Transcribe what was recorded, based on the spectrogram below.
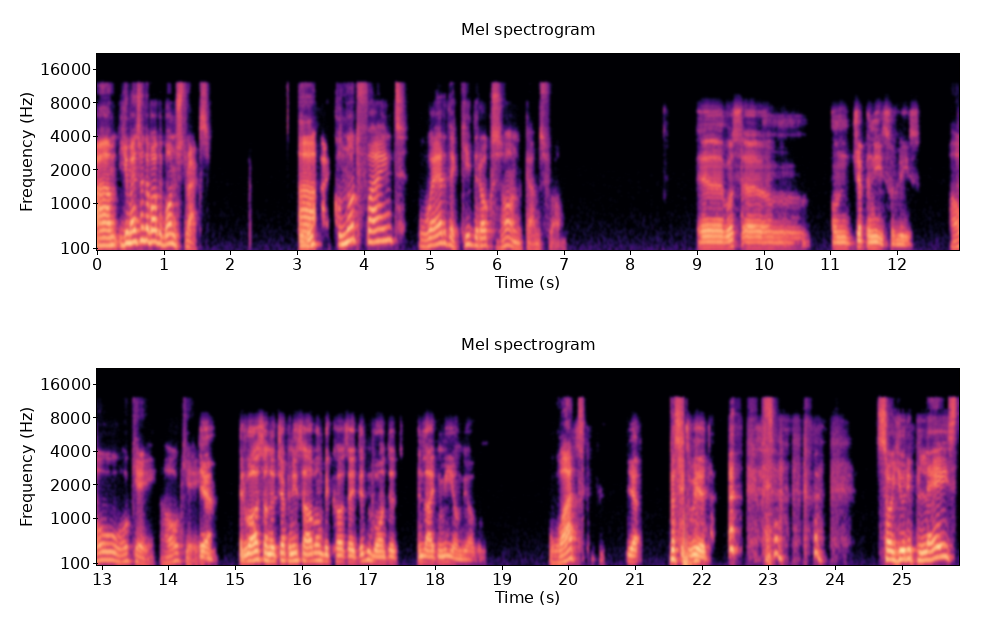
um, you mentioned about the bonus tracks. Uh, mm-hmm. Uh, I could not find where the Kid Rock song comes from. Uh, was um, on Japanese release. Oh, okay, okay. Yeah, it was on a Japanese album because they didn't want it Enlighten Me on the album. What? Yeah, it's weird. so you replaced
